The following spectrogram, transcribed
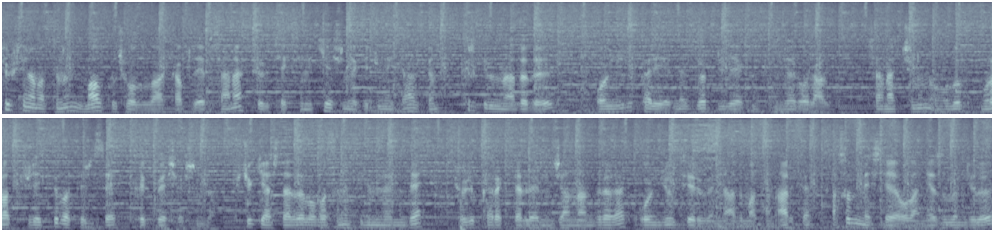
Türk sinemasının Malkoçoğlu lakaplı efsane aktörü 82 yaşındaki Cüneyt Arkın, 40 yılını adadığı oyunculuk kariyerine 400'e yakın filmde rol aldı. Sanatçının oğlu Murat Kürekli Batır ise 45 yaşında. Küçük yaşlarda babasının filmlerinde çocuk karakterlerini canlandırarak oyunculuk serüvenine adım atan Arkın, asıl mesleği olan yazılımcılığı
